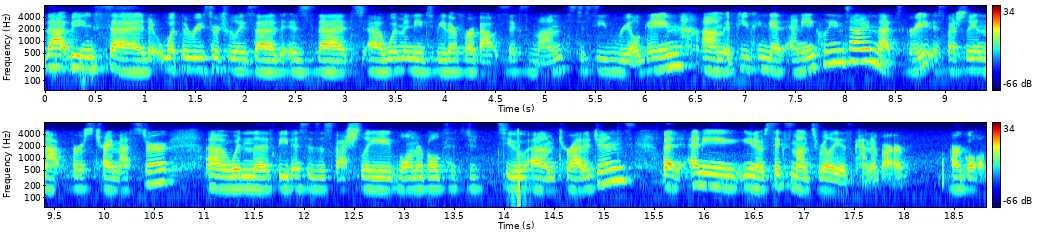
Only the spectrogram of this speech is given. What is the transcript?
that being said, what the research really said is that uh, women need to be there for about six months to see real gain. Um, if you can get any clean time, that's great, especially in that first trimester uh, when the fetus is especially vulnerable to, to, to um, teratogens. But any, you know, six months really is kind of our, our goal.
